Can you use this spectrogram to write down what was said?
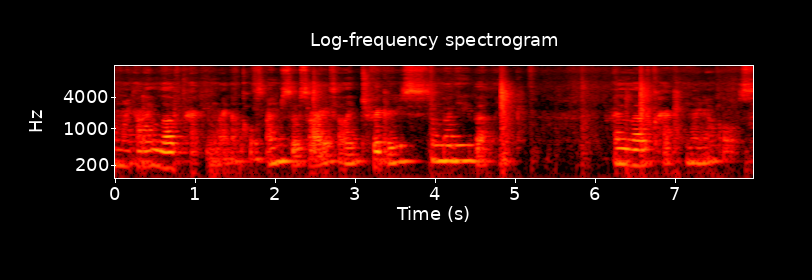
Oh my god, I love cracking my knuckles. I'm so sorry if that like triggers somebody, but like I love cracking my knuckles.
